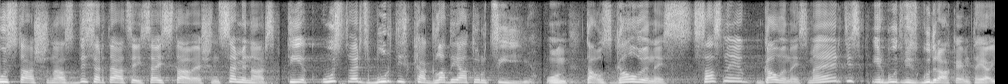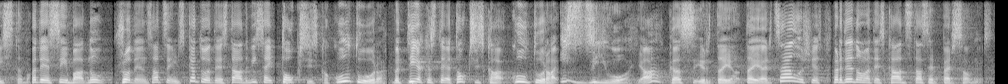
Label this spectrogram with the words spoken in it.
uzstāšanās, disertācijas aizstāvēšana, seminārs tiek uztverts burtiski kā gladiatoru cīņa. Un tavs galvenais sasniegums, galvenais mērķis ir būt visgudrākajam tajā istabā. Patiesībā, nu, šodienas acīm skatoties, tāda visai toksiska kultūra, bet tie, kas tajā toksiskā kultūrā izdzīvo, ja, kas ir tajā, tajā ir cēlušies, varat iedomāties, kādas tas ir personības.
